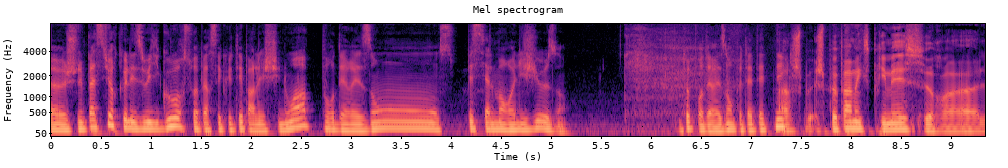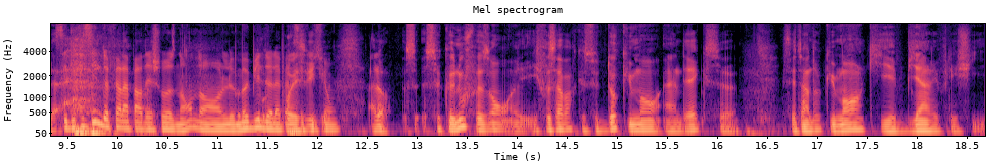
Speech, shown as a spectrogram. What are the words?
Euh, je ne suis pas sûr que les Ouïghours soient persécutés par les Chinois pour des raisons spécialement religieuses pour des raisons peut-être ethniques. je ne peux, pas m'exprimer sur... Euh, c'est difficile de faire la part des choses, non Dans le mobile de la persécution. Alors, ce, que nous faisons, il faut savoir que ce document index, c'est un document qui est bien réfléchi.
